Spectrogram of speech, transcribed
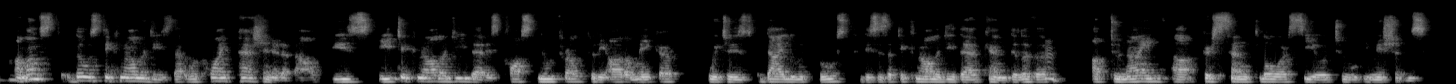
Mm-hmm. Amongst those technologies that we're quite passionate about is a technology that is cost neutral to the automaker, which is dilute boost. This is a technology that can deliver mm. up to 9% uh, lower CO2 emissions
